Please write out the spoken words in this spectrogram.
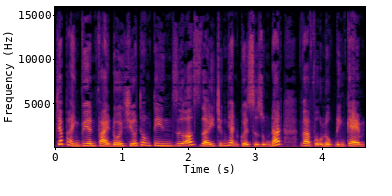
chấp hành viên phải đối chiếu thông tin giữa giấy chứng nhận quyền sử dụng đất và phụ lục đính kèm.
